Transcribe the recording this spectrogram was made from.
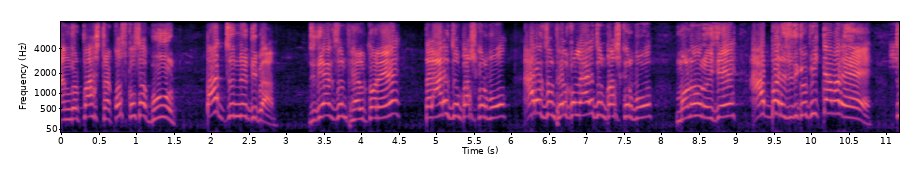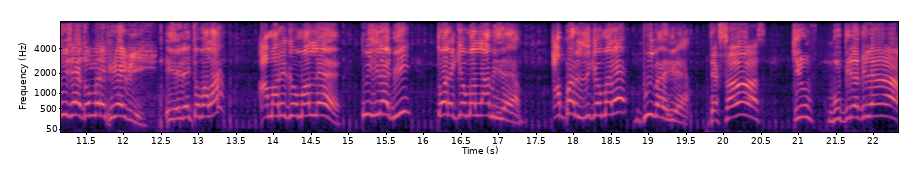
আঙ্গুর পাঁচটা কসকসা বুট পাঁচ জন্য দিবাম। যদি একজন ফেল করে তাহলে আরেকজন পাস করব। আরেকজন ফেল করলে আরেকজন পাস করব। মনে হল যে আব্বারে যদি কেউ পিঠটা মারে তুই যে দম মেরে ফিরাইবি। এইটাই তো বালা। আমারে কেউ মারলে তুই হিরাইবি তোরে কেউ মারলে আমি হিরাইয়াম। আব্বার যদি কেউ মারে দুই ভাই হিরাইয়াম। দেখছস? কিরম বুদ্ধিটা দিলাম।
